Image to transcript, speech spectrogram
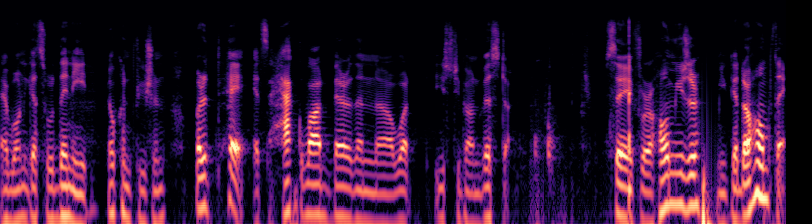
everyone gets what they need, no confusion. But it, hey, it's a heck a lot better than uh, what used to be on Vista. Say if you're a home user, you get the home thing.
